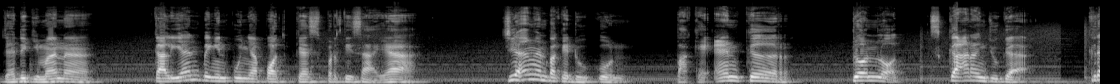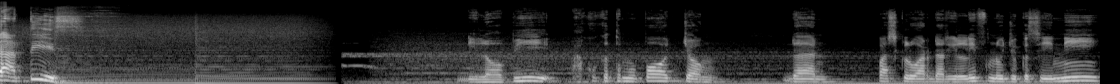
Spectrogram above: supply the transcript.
Jadi gimana? Kalian pengen punya podcast seperti saya? Jangan pakai dukun, pakai Anchor. Download sekarang juga. Gratis. Di lobi aku ketemu pocong Dan pas keluar dari lift menuju ke sini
